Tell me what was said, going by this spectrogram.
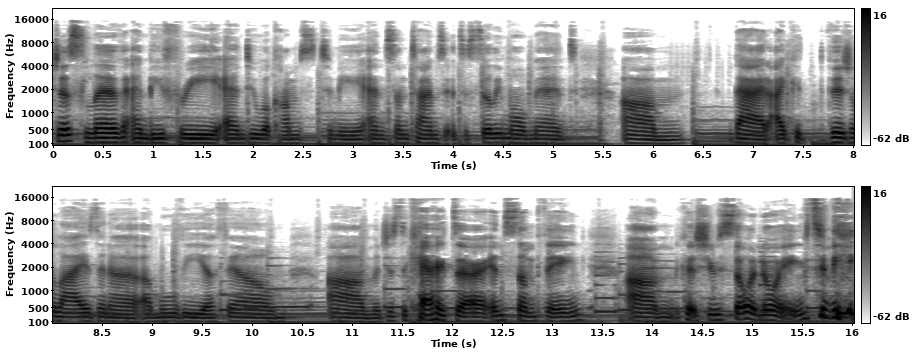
just live and be free and do what comes to me. And sometimes it's a silly moment um, that I could visualize in a, a movie, a film, um, just a character in something. Um, because she was so annoying to me.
